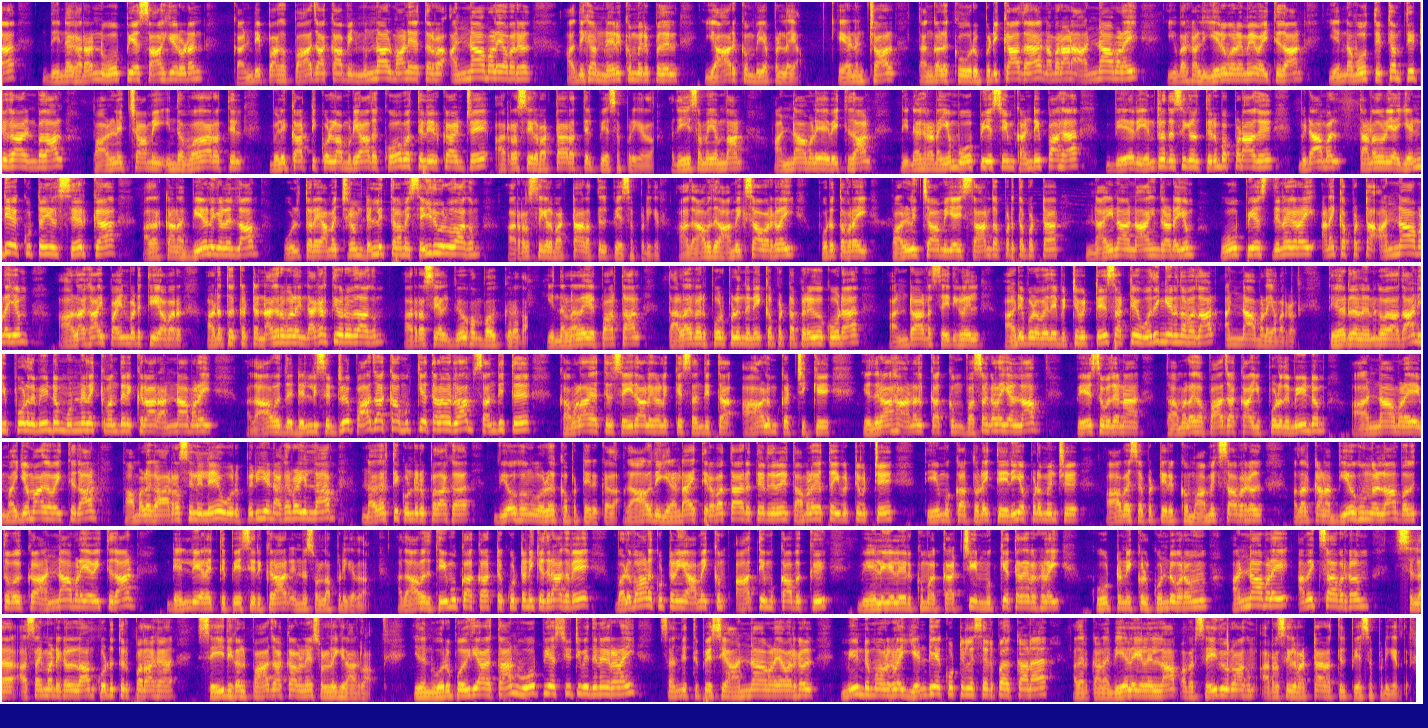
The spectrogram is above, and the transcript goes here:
தினகரன் ஓபிஎஸ் ஆகியோருடன் கண்டிப்பாக பாஜகவின் முன்னாள் மாநில தலைவர் அண்ணாமலை அவர்கள் அதிகம் நெருக்கம் இருப்பதில் யாருக்கும் வியப்பில்லையா ஏனென்றால் தங்களுக்கு ஒரு பிடிக்காத நபரான அண்ணாமலை இவர்கள் இருவருமே வைத்துதான் என்னவோ திட்டம் தீட்டுகிறார் என்பதால் பழனிசாமி இந்த விவகாரத்தில் வெளிக்காட்டிக் கொள்ள முடியாத கோபத்தில் இருக்கிறார் என்றே அரசியல் வட்டாரத்தில் பேசப்படுகிறது. அதே சமயம்தான் அண்ணாமலையை வைத்துதான் தினகரனையும் ஓபிஎஸ்ஸையும் கண்டிப்பாக வேறு என்ற திசைகள் திரும்பப்படாது. விடாமல் தனதுடைய என்டிஏ கூட்டணியில் சேர்க்க அதற்கான வேலைகள் எல்லாம் உள்துறை அமைச்சரும் டெல்லி தலைமை செய்து வருவதாகவும் அரசியல் வட்டாரத்தில் பேசப்படுகிறது. அதாவது அமித்ஷா அவர்களை பொறுத்தவரை பழனிசாமியை சார்ந்தப்படுத்தப்பட்ட நைனா நாகேந்திரனையும் ஓபிஎஸ் தினகரை அணைக்கப்பட்ட அண்ணாமலையும் அழகாய் பயன்படுத்தி அவர் அடுத்த கட்ட நகர்வுகளை நகர்த்தி வருவதாகவும் அரசியல் வியூகம் வகுக்கிறதா. இந்த நிலையை பார்த்தால் தலைவர் பொறுப்பிலிருந்து நீக்கப்பட்ட பிறகு கூட அன்றாட செய்திகளில் அடிபடுவதை விட்டுவிட்டு சற்றே ஒதுங்கியிருந்தவர்தான் அண்ணாமலை அவர்கள். தேர்தல் நெருங்குவதால் தான் இப்பொழுது மீண்டும் முன்னிலைக்கு வந்திருக்கிறார் அண்ணாமலை. அதாவது டெல்லி சென்று பாஜக முக்கிய தலைவர்களாம் சந்தித்து கமலாயத்தில் செய்தியாளர்களுக்கு சந்தித்த ஆளும் கட்சிக்கு எதிராக அனல் காக்கும் வசங்களை எல்லாம் பேசுவதென தமிழக பாஜக இப்பொழுது மீண்டும் அண்ணாமலையை மையமாக வைத்துதான் தமிழக அரசியலிலே ஒரு பெரிய நகர்வை எல்லாம் நகர்த்தி கொண்டிருப்பதாக வியோகங்கள் ஒழுக்கப்பட்டிருக்கிறது. அதாவது இரண்டாயிரத்தி இருபத்தாறு தேர்தலில் தமிழகத்தை விட்டுவிட்டு திமுக துடைத்து எறியப்படும் என்று ஆவேசப்பட்டிருக்கும் அமித்ஷா அவர்கள் அதற்கான வியோகங்கள்லாம் வகுத்து வகுக்க அண்ணாமலையை வைத்துதான் டெல்லி அழைத்து பேசியிருக்கிறார் என்று சொல்லப்படுகிறது. அதாவது திமுக காட்டு கூட்டணிக்கு எதிராகவே வலுவான கூட்டணியை அமைக்கும் அதிமுகவுக்கு வெளியில் இருக்கும் அக்கட்சியின் முக்கிய தலைவர்களை கூட்டணிக்குள் கொண்டு வரவும் அண்ணாமலை அமித்ஷா அவர்களும் சில அசைன்மெண்ட்கள் எல்லாம் கொடுத்திருப்பதாக செய்திகள் பாஜகவினே சொல்லுகிறார்களாம் இதன் ஒரு பகுதியாகத்தான் ஓபிஎஸ் டிடிவி தினகரனை சந்தித்து பேசிய அண்ணாமலை அவர்கள் மீண்டும் அவர்களை என்டிஏ கூட்டணியில் சேர்ப்பதற்கான அதற்கான வேலைகள் எல்லாம் அவர் செய்து வருவாகும் அரசியல் வட்டாரத்தில் பேசப்படுகிறது.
